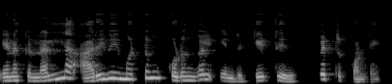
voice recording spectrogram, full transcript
எனக்கு நல்ல அறிவை மட்டும் கொடுங்கள் என்று கேட்டு பெற்றுக்கொண்டேன்.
